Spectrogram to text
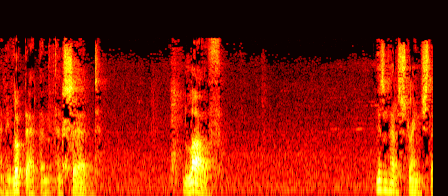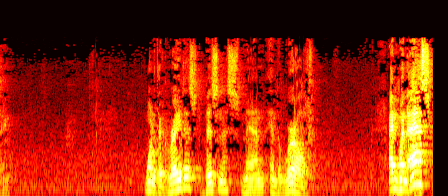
And he looked at them and said, Love. Isn't that a strange thing? One of the greatest businessmen in the world. And when asked,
